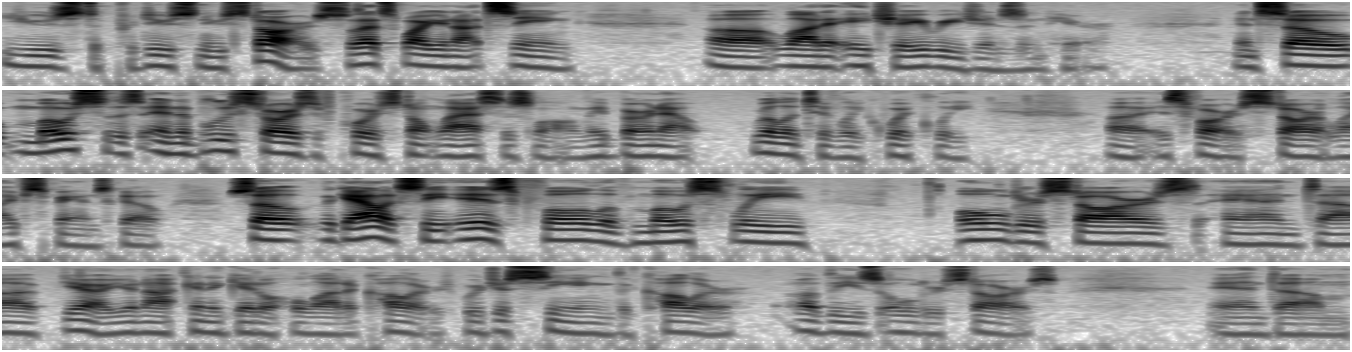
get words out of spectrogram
use to produce new stars. So that's why you're not seeing uh, a lot of HA regions in here. And so most of this, and the blue stars, of course, don't last as long. They burn out relatively quickly uh, as far as star lifespans go. So the galaxy is full of mostly older stars, and uh, yeah, you're not going to get a whole lot of color. We're just seeing the color of these older stars. And um,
